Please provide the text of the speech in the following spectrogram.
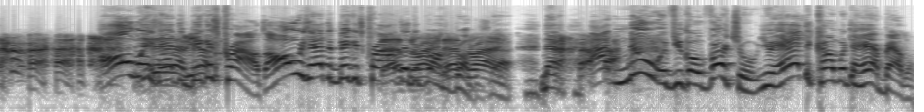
always yeah, had the yeah. biggest crowds. I always had the biggest crowds that's at the right, Bronner Brothers. Right. Now, now I knew if you go virtual, you had to come with the hair battle.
